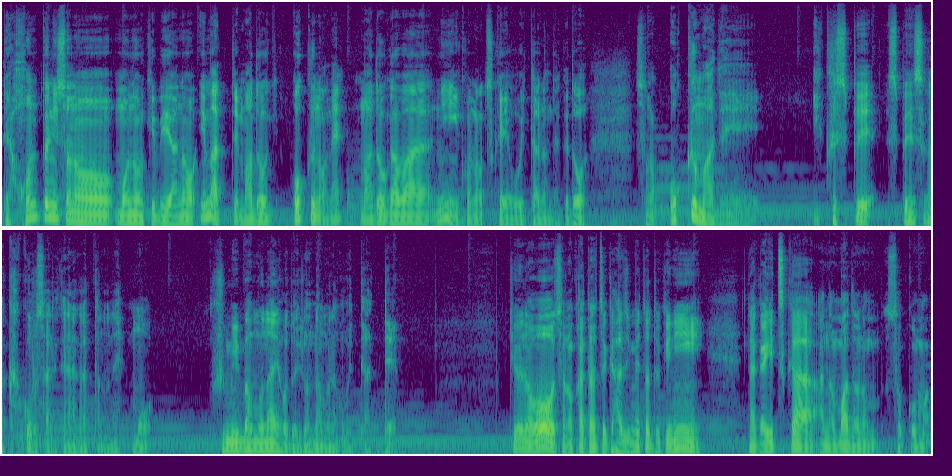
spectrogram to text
で本当にその物置部屋の今って窓奥のね窓側にこの机を置いてあるんだけどその奥まで行くスペスペースが確保されてなかったのね。もう踏み場もないほどいろんなものが置いてあって。っていうのをその片付け始めた時になんかいつかあの窓のそこま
